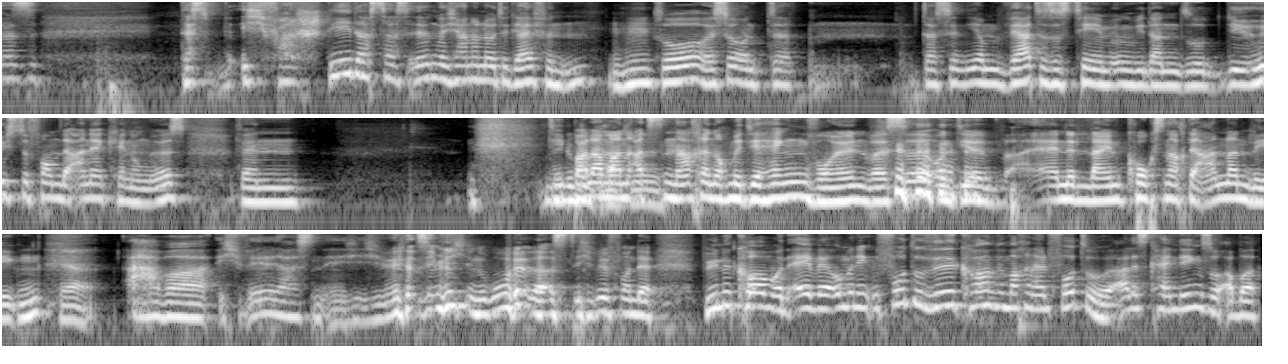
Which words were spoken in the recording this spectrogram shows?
Das, das, ich verstehe, dass das irgendwelche anderen Leute geil finden. Mhm. So, weißt du, und äh, das in ihrem Wertesystem irgendwie dann so die höchste Form der Anerkennung ist, wenn die Ballermann-Atzen nachher noch mit dir hängen wollen, weißt du, und dir eine Line Koks nach der anderen legen. Ja. Aber ich will das nicht. Ich will, dass ihr mich in Ruhe lasst. Ich will von der Bühne kommen und ey, wer unbedingt ein Foto will, komm, wir machen ein Foto. Alles kein Ding so, aber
